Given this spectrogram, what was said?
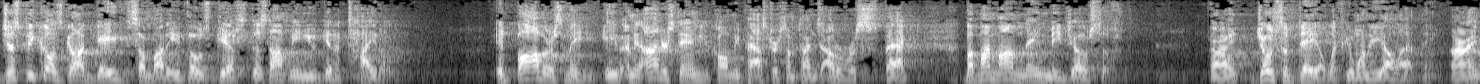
just because God gave somebody those gifts does not mean you get a title. It bothers me. I mean, I understand you call me pastor sometimes out of respect, but my mom named me Joseph. All right? Joseph Dale, if you want to yell at me. All right?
